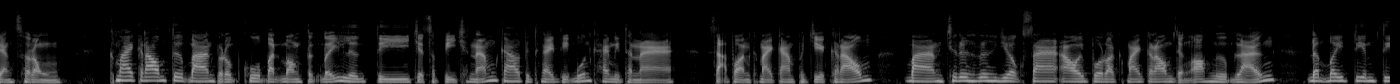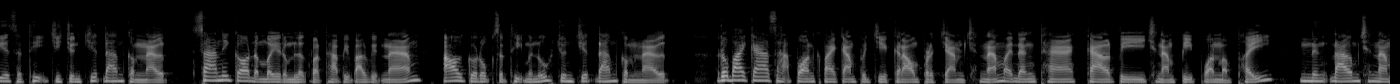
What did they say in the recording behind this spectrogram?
ទាំងស្រុងខ្មែរក្រោមទើបបានប្រពខួបបាត់បង់ទឹកដីលើកទី72ឆ្នាំកាលពីថ្ងៃទី4ខែមិថុនា សហព័ន្ធខ្មែរកម្ពុជាក្រោមបានជ្រើសរើសយកសារឲ្យពលរដ្ឋខ្មែរក្រោមទាំងអស់ងើបឡើង ដើម្បីទាមទារសិទ្ធិជាជនជាតិដើមកំណើតសារនេះក៏ដើម្បីរំលឹករដ្ឋាភិបាលវៀតណាមឲ្យគោរពសិទ្ធិមនុស្សជនជាតិដើមកំណើតរបាយការណ៍សហព័ន្ធខ្មែរកម្ពុជាក្រោមប្រចាំឆ្នាំឲ្យដឹងថាកាលពីឆ្នាំ2020និងដើមឆ្នាំ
